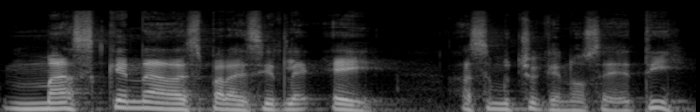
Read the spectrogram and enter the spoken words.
más que nada es para decirle, hey, hace mucho que no sé de ti.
